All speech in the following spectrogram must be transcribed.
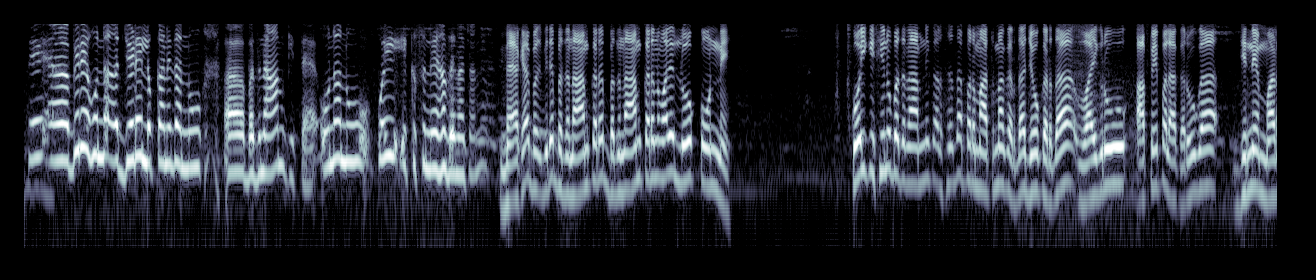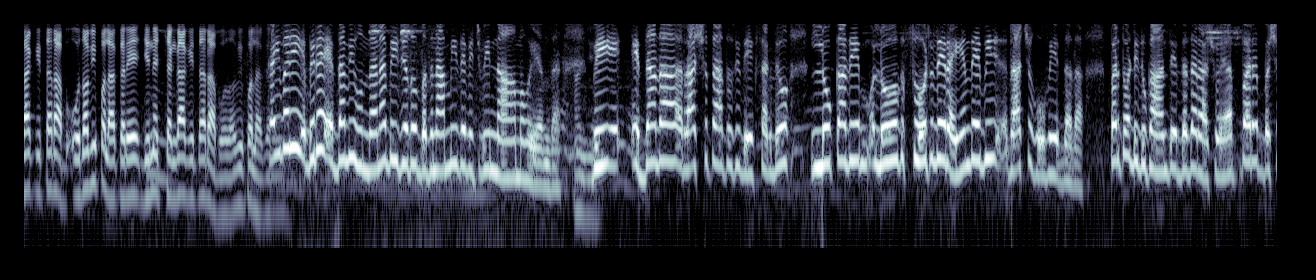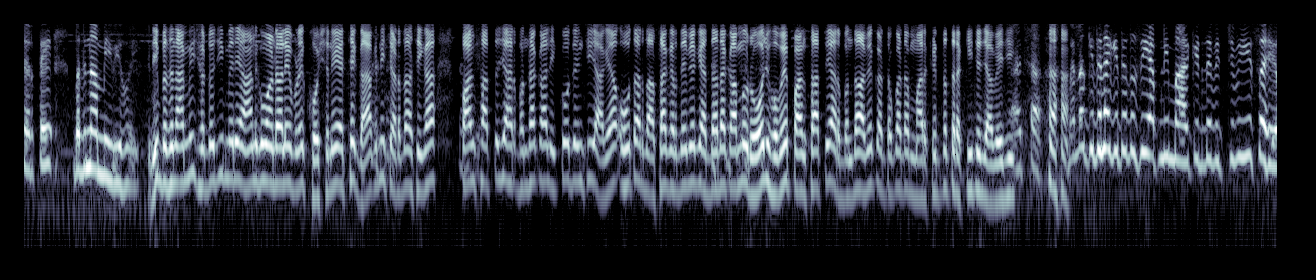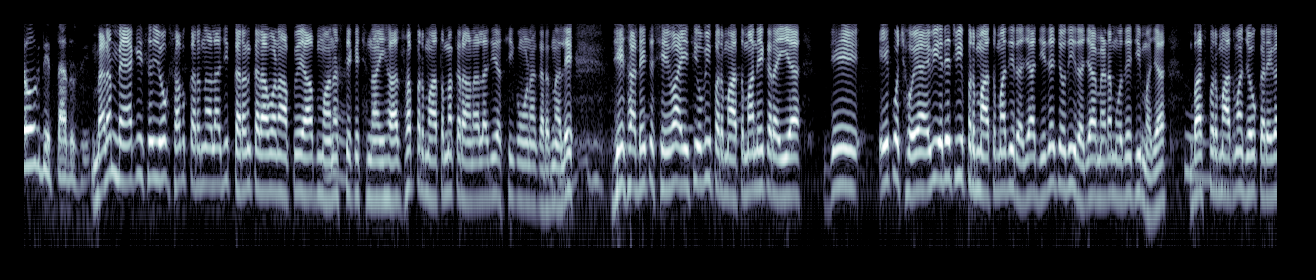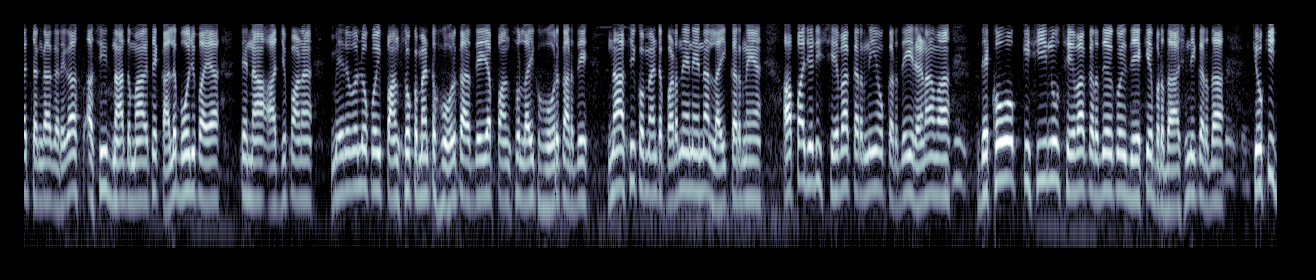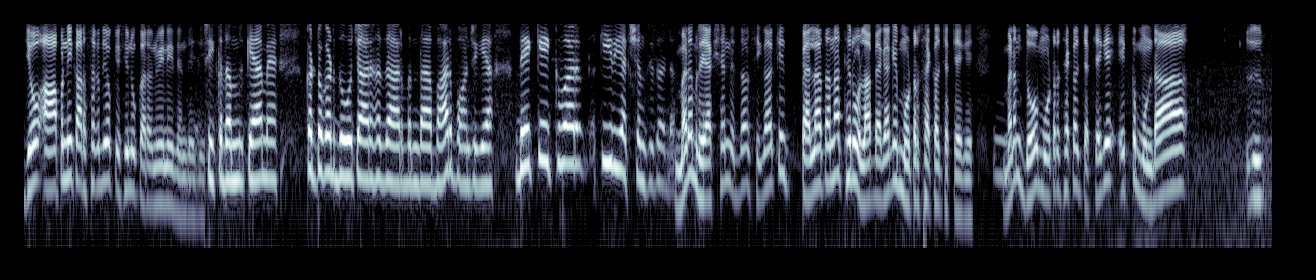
ਤੇ ਅ, ਵੀਰੇ ਹੁਣ ਜਿਹੜੇ ਲੋਕਾਂ ਨੇ ਤੁਹਾਨੂੰ ਅ, ਬਦਨਾਮ ਕੀਤਾ ਹੈ ਉਹਨਾਂ ਨੂੰ ਕੋਈ ਇੱਕ ਸੁਨੇਹਾ ਦੇਣਾ ਚਾਹੁੰਦੇ ਹੋ? ਮੈਂ ਕਿਹਾ ਬ- ਵੀਰੇ ਬਦਨਾਮ ਕਰ ਬਦਨਾਮ ਕਰਨ ਵਾਲੇ ਲੋਕ ਕੌਣ ਨੇ? ਕੋਈ ਕਿਸੇ ਨੂੰ ਬਦਨਾਮ ਨਹੀਂ ਕਰ ਸਕਦਾ ਪਰਮਾਤਮਾ ਕਰਦਾ ਜੋ ਕਰਦਾ ਵਾਹਿਗੁਰੂ ਆਪੇ ਭਲਾ ਕਰੂਗਾ। ਜਿਨੇ ਮਾੜਾ ਕੀਤਾ ਰੱਬ ਉਹਦਾ ਵੀ ਭਲਾ ਕਰੇ ਜਿਨੇ ਚੰਗਾ ਕੀਤਾ ਰੱਬ ਉਹਦਾ ਵੀ ਭਲਾ ਕਰੇ। ਕਈ ਵਾਰੀ ਵੀਰੇ ਇਦਾਂ ਵੀ ਹੁੰਦਾ ਨਾ ਵੀ ਜਦੋਂ ਬਦਨਾਮੀ ਦੇ ਵਿੱਚ ਵੀ ਨਾਮ ਹੋ ਜਾਂਦਾ। ਵੀ ਇਦਾਂ ਦਾ ਰਸ਼ ਤਾਂ ਤੁਸੀਂ ਦੇਖ ਸਕਦੇ ਹੋ ਲੋਕਾਂ ਦੇ ਲੋਕ ਸੋਚਦੇ ਰਹਿ ਜਾਂਦੇ ਵੀ ਰਸ਼ ਹੋਵੇ ਇਦਾਂ ਦਾ ਪਰ ਤੁਹਾਡੀ ਦੁਕਾਨ ਤੇ ਇਦਾਂ ਦਾ ਰਸ਼ ਹੋਇਆ ਪਰ ਬਸ਼ਰਤੇ ਬਦਨਾਮੀ ਵੀ ਹੋਈ। ਨਹੀਂ ਬਦਨਾਮੀ ਛੱਡੋ ਜੀ ਮੇਰੇ ਆਂਢ ਗੁਆਂਢ ਵਾਲੇ ਬੜੇ ਖੁਸ਼ ਨੇ ਇੱਥੇ ਗਾਹਕ ਨਹੀਂ ਚੜਦਾ ਸੀਗਾ 5-7000 ਬੰਦਾ ਕੱਲ ਇੱਕੋ ਦਿਨ 'ਚ ਹੀ ਆ ਗਿਆ ਉਹ ਤਾਂ ਅਰਦਾਸਾ ਕਰਦੇ ਵੇ ਕਿ ਇਦਾਂ ਦਾ ਕੰਮ ਰੋਜ਼ ਹੋਵੇ 5-7000 ਬੰਦਾ ਆਵੇ ਘੱਟੋ ਘੱਟ ਮਾਰਕੀਟ ਤਾਂ ਤਰੱਕੀ 'ਚ ਜਾਵੇ ਜੀ। ਅੱਛਾ ਮਤਲਬ ਕਿਤੇ ਨਾ ਕਿਤੇ ਤੁਸੀਂ ਆਪਣੀ ਮਾਰਕੀਟ ਦੇ ਵਿੱਚ ਵੀ ਸਹਿਯੋਗ ਦਿੱਤਾ ਤੁਸੀਂ। ਮੈਡਮ ਮੈਂ ਕੀ ਸਹਿਯੋਗ ਸਭ ਕਰਨ ਵਾਲਾ ਜੀ? ਕਰਨ ਕਰਾਵਣ ਆਪੇ ਆਪ ਮਾਨਸ ਕੇ ਕਿਛ ਨਾਹੀ ਹਾਥ ਸਭ ਪਰਮਾਤਮਾ ਕਰਾਉਣ ਵਾਲਾ ਜੀ ਅਸੀਂ ਕੋਣਾ ਕਰਨ ਵਾਲੇ? ਜੇ ਸਾਡੇ 'ਚ ਸੇਵਾ ਆਈ ਸੀ ਉਹ ਵੀ ਪਰਮਾਤਮਾ ਨੇ ਕਰਾਈ ਹੈ ਜੇ ਇਹ ਕੁਝ ਹੋਇਆ ਇਹ ਵੀ ਇਹਦੇ 'ਚ ਵੀ ਪਰਮਾਤਮਾ ਦੀ ਰਜ਼ਾ ਜਿਹਦੇ 'ਚ ਉਹਦੀ ਰਜ਼ਾ ਮੈਡਮ ਉਹਦੇ 'ਚ ਹੀ ਮਜ਼ਾ। ਬਸ ਪਰਮਾਤਮਾ ਜੋ ਕਰੇਗਾ ਚੰਗਾ ਕਰੇਗਾ। ਅਸੀਂ ਨਾ ਦਿਮਾਗ ਤੇ ਕੱਲ ਬੋਝ ਪਾਇਆ ਤੇ ਨਾ ਅੱਜ ਪਾਣਾ। ਮੇਰੇ ਵੱਲੋਂ ਕੋਈ 500 ਕਮੈਂਟ ਹੋਰ ਕਰਦੇ ਜਾਂ 500 ਲਾਈਕ ਹੋਰ ਕਰਦੇ ਨਾ ਅਸੀਂ ਕਮੈਂਟ ਪੜ੍ਹਨੇ ਨੇ ਨਾ ਲਾਈਕ ਕਰਨੇ ਆ। ਆਪਾਂ ਜਿਹੜੀ ਸੇਵਾ ਕਰਨੀ ਉਹ ਕਰਦੇ ਹੀ ਰਹਿਣਾ ਵਾ। ਦੇਖੋ ਕਿਸੇ ਨੂੰ ਸੇਵਾ ਕਰਦੇ ਹੋਏ ਕੋਈ ਦੇਖ ਕੇ ਬਰਦਾਸ਼ਤ ਨਹੀਂ ਕਰਦਾ। ਕਿਉਂਕਿ ਜੋ ਆਪ ਨਹੀਂ ਕਰ ਸਕਦੇ ਉਹ ਕਿਸੇ ਨੂੰ ਕਰਨ ਵੀ ਨਹੀਂ ਦਿੰਦੇ ਜੀ। ਇੱਕਦਮ ਕਿਹਾ ਮੈਂ ਘੱਟੋ ਘੱਟ 2-4 ਹਜ਼ਾਰ ਬੰਦਾ ਬਾਹਰ ਪਹੁੰਚ ਗਿਆ। ਦੇਖ ਕੇ ਇੱਕ ਵਾਰ ਕੀ ਰਿਐਕਸ਼ਨ ਸੀ ਤੁਹਾਡਾ? ਮੈਡਮ ਰਿਐਕਸ਼ਨ ਇਦਾਂ ਸੀਗਾ ਕਿ ਪਹਿਲਾਂ ਤਾਂ ਨਾ ਇੱਥੇ ਰੋਲਾ ਪੈ ਗਿਆ ਕਿ ਮੋਟਰਸਾਈਕਲ ਚੱਕੇ ਗਏ ਮੈਡਮ, ਦੋ ਮੋਟਰਸਾਈਕਲ ਚੱਕੇ ਗਏ ਇੱਕ ਮੁੰਡਾ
